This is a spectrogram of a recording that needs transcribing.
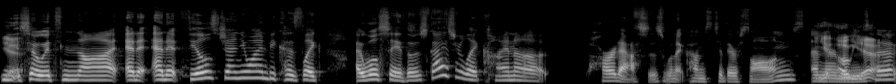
yeah. so it's not and it, and it feels genuine because like I will say those guys are like kind of hard asses when it comes to their songs and Yeah, their oh, music. yeah.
